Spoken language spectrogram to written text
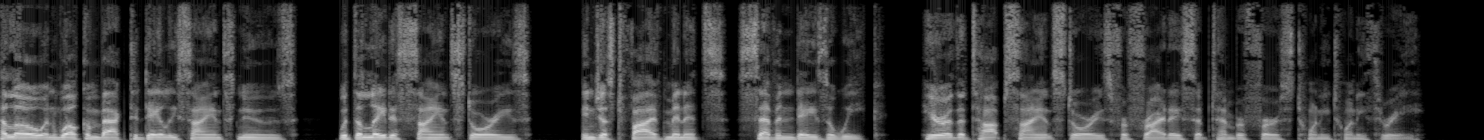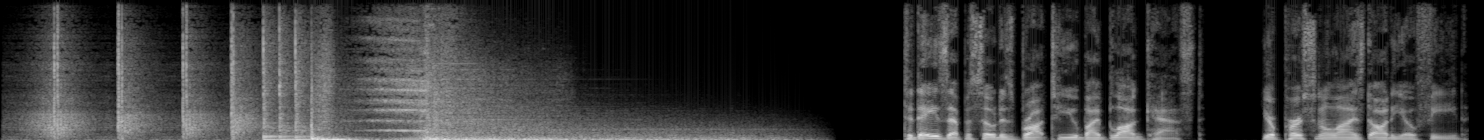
Hello and welcome back to Daily Science News with the latest science stories in just five minutes, seven days a week. Here are the top science stories for Friday, September 1st, 2023. Today's episode is brought to you by Blogcast, your personalized audio feed,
